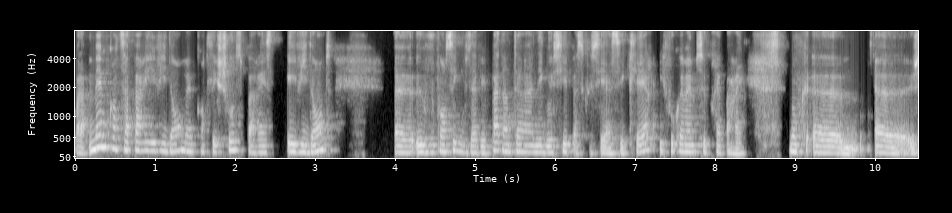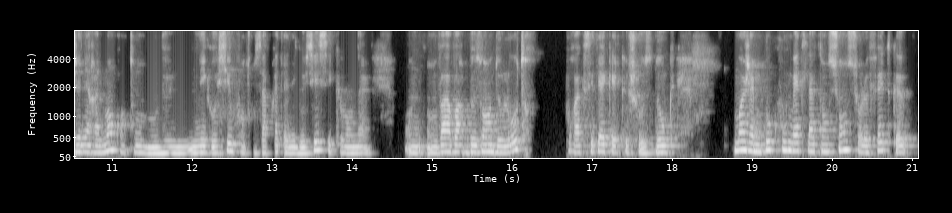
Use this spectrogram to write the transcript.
Voilà, même quand ça paraît évident, même quand les choses paraissent évidentes, euh, vous pensez que vous n'avez pas d'intérêt à négocier parce que c'est assez clair, il faut quand même se préparer. Donc, euh, euh, généralement, quand on veut négocier ou quand on s'apprête à négocier, c'est qu'on on, on va avoir besoin de l'autre pour accéder à quelque chose. Donc, moi, j'aime beaucoup mettre l'attention sur le fait que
